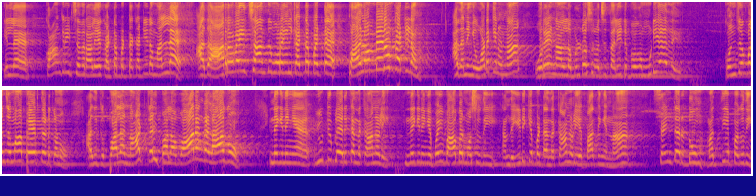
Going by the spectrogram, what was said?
இல்லை காங்கிரீட் செவராலேயோ கட்டப்பட்ட கட்டிடம் அல்ல. அது அறவை சார்ந்து முறையில் கட்டப்பட்ட பழம்பெரும் கட்டிடம். அதை நீங்கள் உடைக்கணும்னா ஒரே நாளில் புல்டோசர் வச்சு தள்ளிட்டு போக முடியாது. கொஞ்சம் கொஞ்சமா பெயர்த்தெடுக்கணும். அதுக்கு பல நாட்கள் பல வாரங்கள் ஆகும். இன்னைக்கு நீங்க யூடியூப்ல இருக்க அந்த காணொளி இன்னைக்கு நீங்க போய் பாபர் மசூதி அந்த இடிக்கப்பட்ட அந்த காணொலியை பார்த்தீங்கன்னா சென்டர் டூம் மத்திய பகுதி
